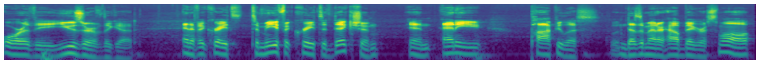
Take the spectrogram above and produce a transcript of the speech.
or the user of the good? And if it creates, to me, if it creates addiction in any populace, it doesn't matter how big or small,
